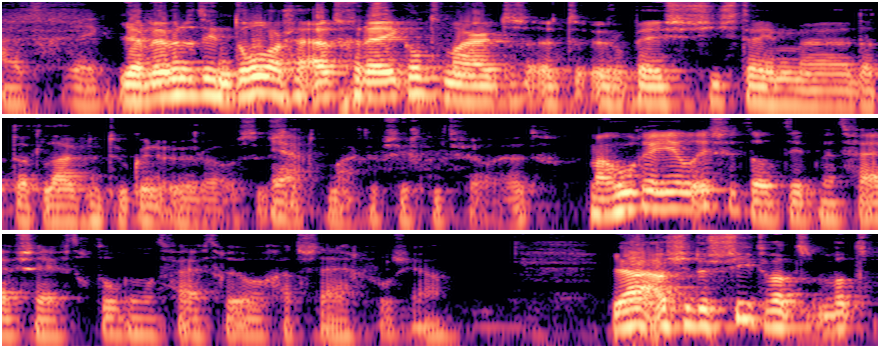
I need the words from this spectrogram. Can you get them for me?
uitgerekend. Ja, we hebben het in dollars uitgerekend, maar het, het Europese systeem uh, dat, dat luidt natuurlijk in euro's. Dus ja. dat maakt op zich niet veel uit. Maar hoe reëel is het dat dit met 75 tot 150 euro gaat stijgen volgens jou? Ja, als je dus ziet wat, wat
